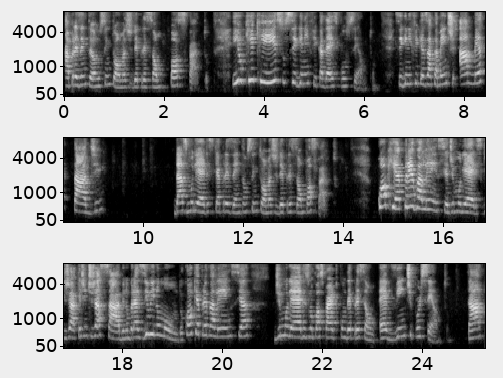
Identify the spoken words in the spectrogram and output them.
apresentando sintomas de depressão pós-parto. E o que que isso significa 10%? Significa exatamente a metade das mulheres que apresentam sintomas de depressão pós-parto. Qual que é a prevalência de mulheres que já que a gente já sabe no Brasil e no mundo? Qual que é a prevalência de mulheres no pós-parto com depressão? É 20%, tá?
